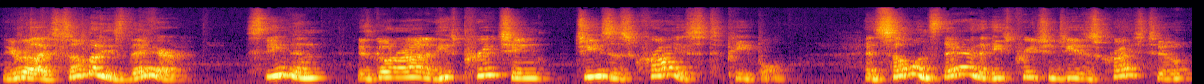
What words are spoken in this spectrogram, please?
And you realize somebody's there. Stephen is going around and he's preaching Jesus Christ to people. And someone's there that he's preaching Jesus Christ to,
